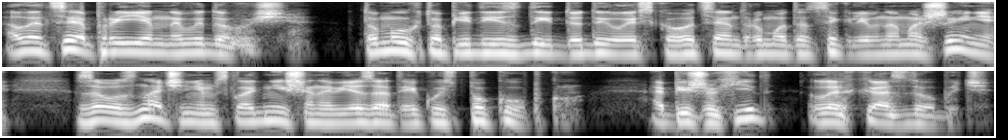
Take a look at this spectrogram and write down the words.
але це приємне видовище. Тому, хто під'їздить до дилерського центру мотоциклів на машині, за означенням складніше нав'язати якусь покупку, а пішохід легка здобич.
